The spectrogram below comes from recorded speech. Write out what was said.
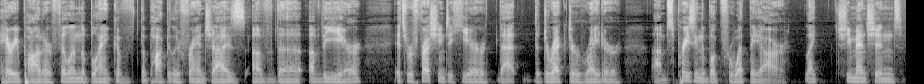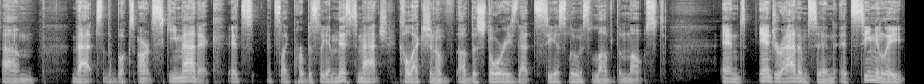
Harry Potter, fill in the blank of the popular franchise of the of the year. It's refreshing to hear that the director writer um, is praising the book for what they are. Like she mentioned, um, that the books aren't schematic. It's it's like purposely a mismatched collection of of the stories that C.S. Lewis loved the most. And Andrew Adamson, it seemingly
